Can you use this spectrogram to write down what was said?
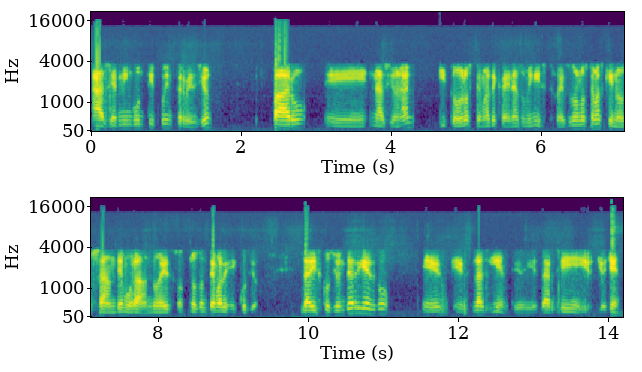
hacer ningún tipo de intervención. Paro eh, nacional y todos los temas de cadena de suministro. Esos son los temas que nos han demorado, no, es, no son temas de ejecución. La discusión de riesgo es, es la siguiente, Darcy y oyente.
